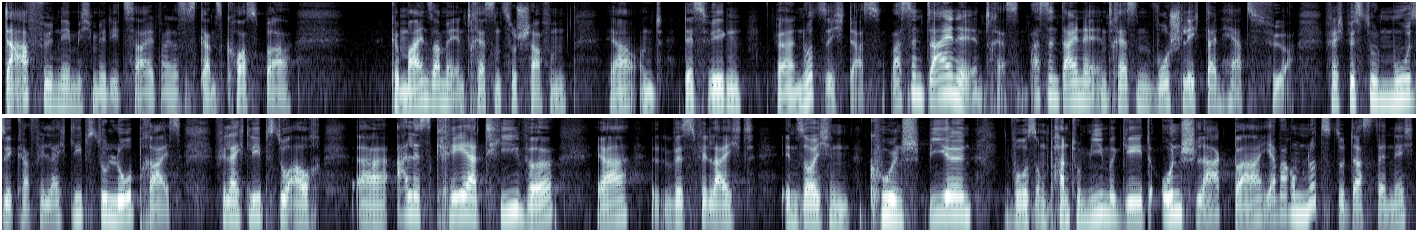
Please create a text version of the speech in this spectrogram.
dafür nehme ich mir die Zeit, weil das ist ganz kostbar, gemeinsame Interessen zu schaffen. Ja, und deswegen äh, nutze ich das? Was sind deine Interessen? Was sind deine Interessen? Wo schlägt dein Herz für? Vielleicht bist du ein Musiker, vielleicht liebst du Lobpreis, vielleicht liebst du auch äh, alles Kreative, ja, bist vielleicht in solchen coolen Spielen, wo es um Pantomime geht, unschlagbar. Ja, warum nutzt du das denn nicht,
